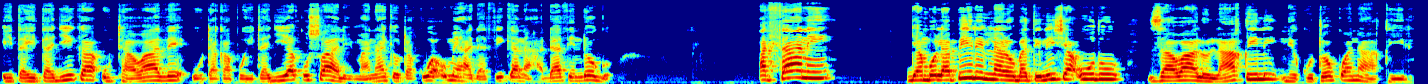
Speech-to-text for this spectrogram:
Itahitajika utawadhe utakapohitajia kuswali maanake utakuwa umehadathika na hadathi ndogo. Athani jambo la pili linalobatilisha udhu zawalu la aqili ni kutokwa na akili.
